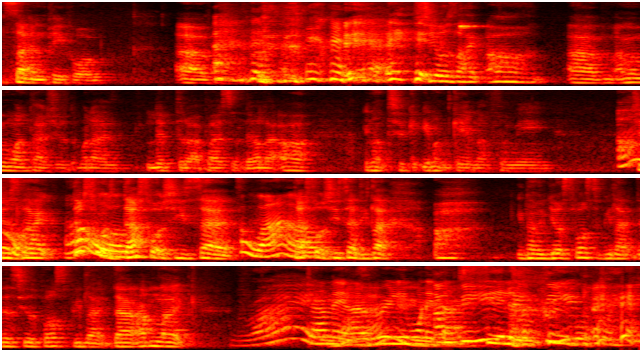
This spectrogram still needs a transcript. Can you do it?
certain people, um, she was like, oh, um, I remember one time she was, when I lived with that person, they were like, oh, you're not too, you're not gay enough for me. She was Oh. like, that's Oh. what that's what she said. Oh wow! That's what she said. He's like, oh, you know, you're supposed to be like this. You're supposed to be like that. I'm like, right. Damn it! I really wanted And that do you seal of think- do you approval think- from do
